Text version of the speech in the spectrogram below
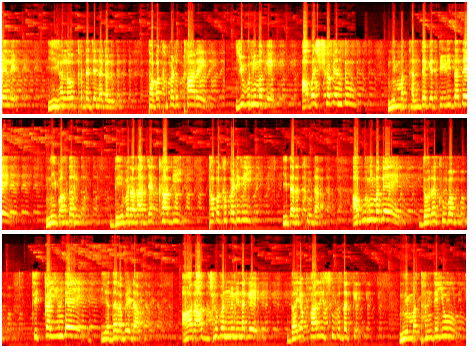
ಮೇಲೆ ಇಹಲೋಕದ ಜನಗಳು ತವಕ ಪಡುತ್ತಾರೆ ಇವು ನಿಮಗೆ ಅವಶ್ಯವೆಂದು ನಿಮ್ಮ ತಂದೆಗೆ ತಿಳಿದದೆ. ನೀವಾದರೂ ದೇವರ ರಾಜ್ಯಕ್ಕಾಗಿ ತವಕ ಪಡಿರಿ ಇದರ ಕೂಡ. ಅವು ನಿಮಗೆ ದೊರಕುವವು. ಚಿಕ್ಕ ಇಂಡೆ ಎದರಬೇಡ. ಆ ರಾಜ್ಯವನ್ನು ನಿನಗೆ ದಯಪಾಲಿಸುವುದಕ್ಕೆ ನಿಮ್ಮ ತಂದೆಯು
